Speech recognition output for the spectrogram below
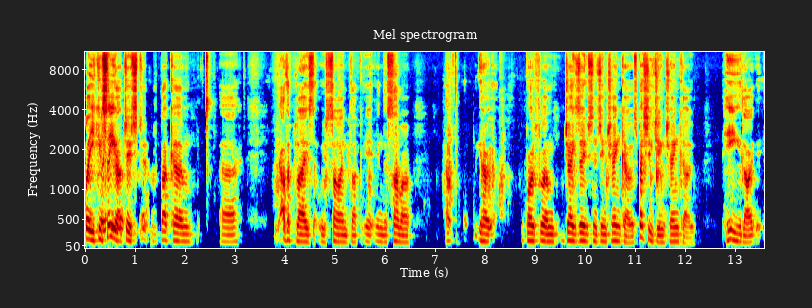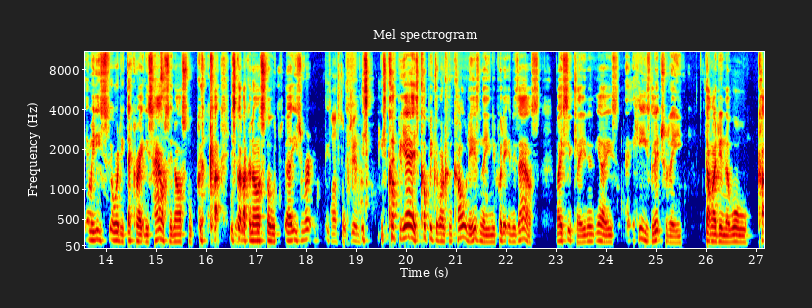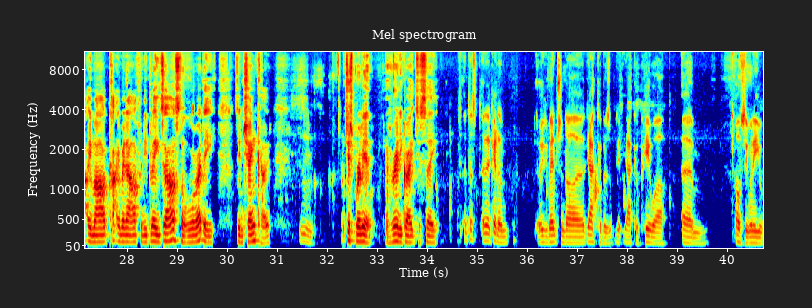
well, you can but, see that just like um, uh, other players that we've signed, like in the summer. Uh, you know, both um, Jesus and Zinchenko, especially Zinchenko. He like, I mean, he's already decorated his house in Arsenal. he's got like an Arsenal. Uh, he's, Arsenal gym. He's, he's copied. Yeah, he's copied the one from Colney, isn't he? And he put it in his house basically. And, you know, he's he's literally died in the wall, cut him out, cut him in half, and he bleeds Arsenal already. Zinchenko, mm. just brilliant. It's really great to see. And just and again, um, you mentioned uh, Jakub as Jakub Kiwior. Um, obviously, when he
